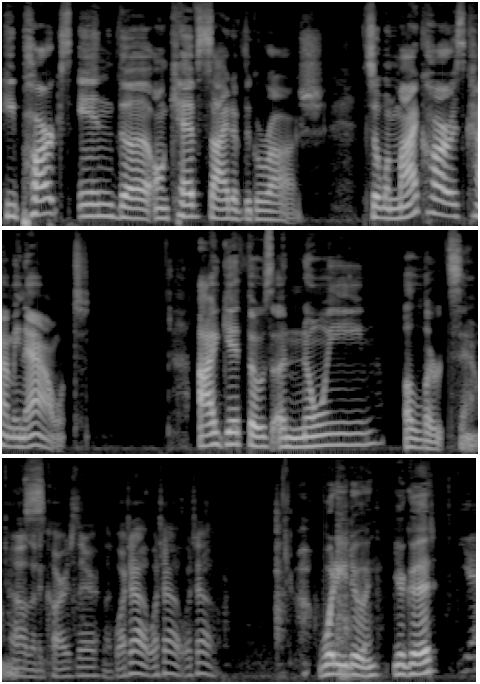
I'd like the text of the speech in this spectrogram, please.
He parks in the on Kev's side of the garage. So when my car is coming out, I get those annoying alert sounds. Oh, that a car's there. Like, watch out, watch out, watch out. What are you doing? You're good? Yes.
